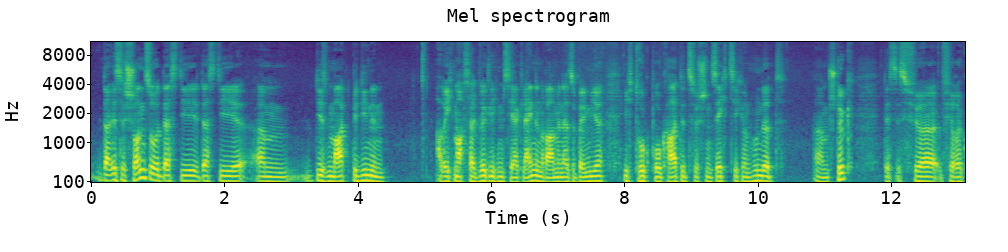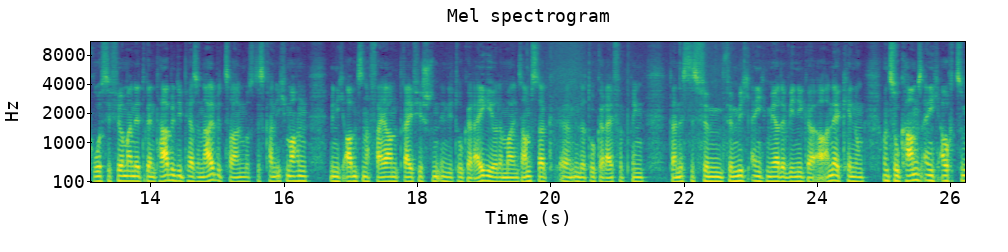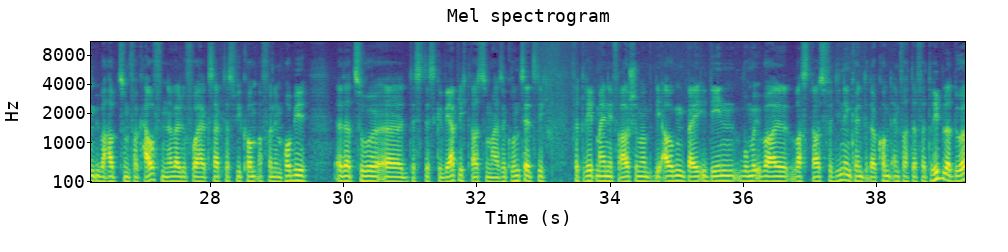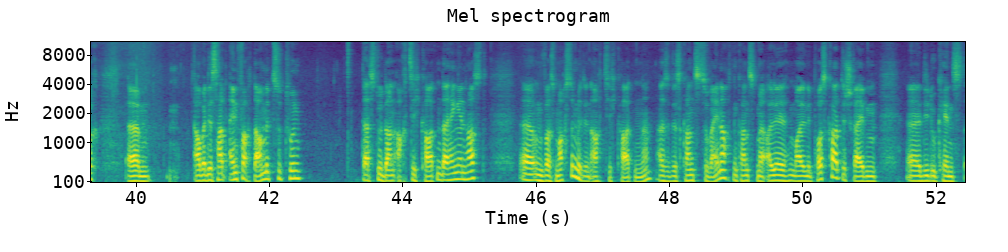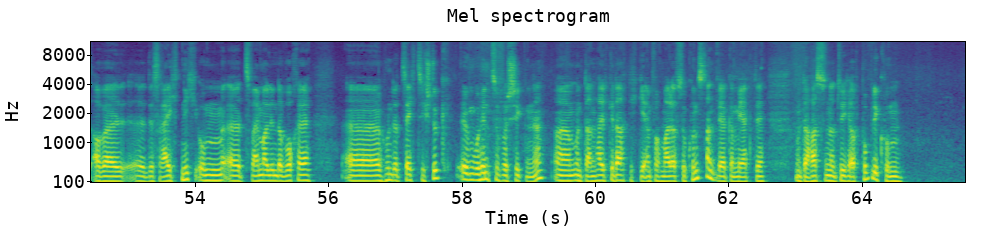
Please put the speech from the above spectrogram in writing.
da ist es schon so, dass die, dass die ähm, diesen Markt bedienen. Aber ich mache es halt wirklich im sehr kleinen Rahmen. Also bei mir, ich druck pro Karte zwischen 60 und 100 ähm, Stück das ist für, für eine große Firma nicht rentabel, die Personal bezahlen muss. Das kann ich machen, wenn ich abends nach Feierabend drei, vier Stunden in die Druckerei gehe oder mal einen Samstag äh, in der Druckerei verbringe. Dann ist das für, für mich eigentlich mehr oder weniger eine Anerkennung. Und so kam es eigentlich auch zum überhaupt zum Verkaufen, ne? weil du vorher gesagt hast, wie kommt man von dem Hobby äh, dazu, äh, das, das gewerblich draus zu machen. Also grundsätzlich verdreht meine Frau schon mal die Augen bei Ideen, wo man überall was draus verdienen könnte. Da kommt einfach der Vertriebler durch. Ähm, aber das hat einfach damit zu tun, dass du dann 80 Karten da hängen hast. Äh, und was machst du mit den 80 Karten? Ne? Also das kannst zu Weihnachten, kannst mal alle mal eine Postkarte schreiben, äh, die du kennst. Aber äh, das reicht nicht, um äh, zweimal in der Woche 160 äh, Stück irgendwo hin zu verschicken. Ne? Ähm, und dann habe ich gedacht, ich gehe einfach mal auf so Kunsthandwerkermärkte. Und da hast du natürlich auch Publikum,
